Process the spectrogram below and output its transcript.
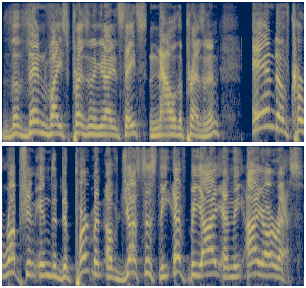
the then Vice President of the United States, now the President, and of corruption in the Department of Justice, the FBI, and the IRS.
